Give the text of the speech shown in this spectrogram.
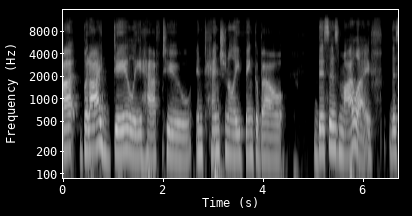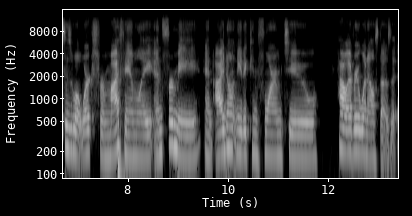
I, but I daily have to intentionally think about this is my life. This is what works for my family and for me. And I don't need to conform to how everyone else does it.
